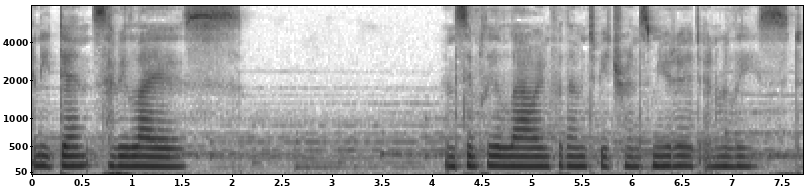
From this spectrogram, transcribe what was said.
any dense, heavy layers and simply allowing for them to be transmuted and released.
